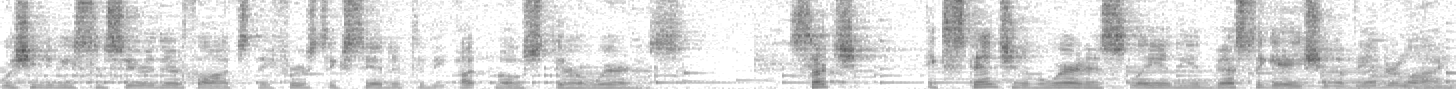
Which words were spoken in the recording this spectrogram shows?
Wishing to be sincere in their thoughts, they first extended to the utmost their awareness. Such extension of awareness lay in the investigation of the underlying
